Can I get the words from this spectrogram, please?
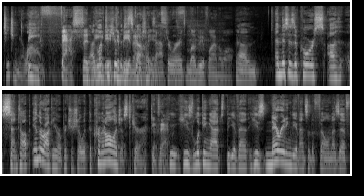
teaching me a lot. Be fascinating. I'd love to hear the be in discussions afterwards. I'd love to be a fly on the wall. And this is, of course, uh, sent up in the Rocky Horror Picture Show with the criminologist character. Exactly. He, he's looking at the event. He's narrating the events of the film as if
